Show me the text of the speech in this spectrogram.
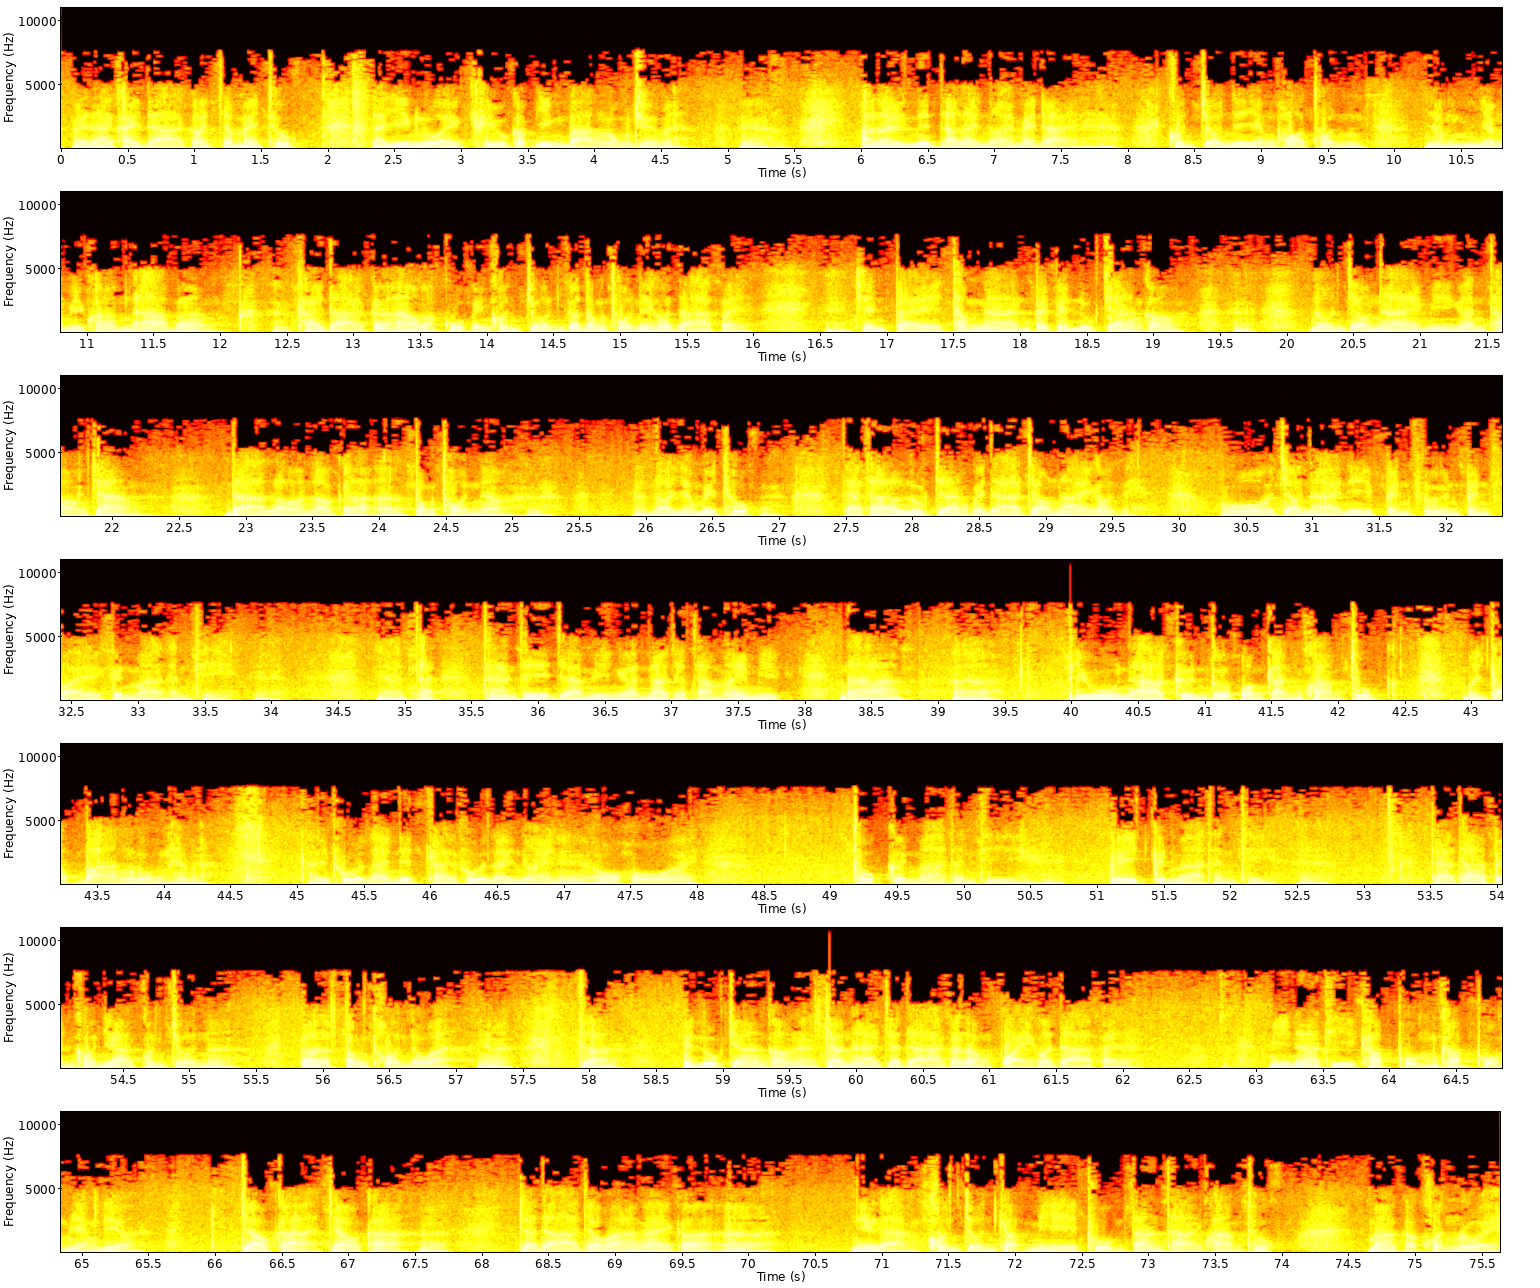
เวลาใครด่าก็จะไม่ทุกข์ แต่ยิ่งรวยผิวกับยิ่งบางลงใช่ไหมอะไรนิดอะไรหน่อยไม่ได้ คนจนนี่ยังพอทนยังยังมีความหนาบ้าง ใครด่าก็เอากูเป็นคนจนก็ต้องทนให้เขาด่าไป เช่นไปทำงานไปเป็นลูกจ้างเขาโดนเจ้านายมีเงินทองจ้าง ด่าเราเราก็ต้องทนเนาะเรายังไม่ทุกข์แต่ถ้าลูกจ้างไปด่าเจ้านายเขาสิ โอ้เจ้านายนี่เป็นฟืนเป็นไฟขึ้นมาทันทีเนี่ยแทนที่จะมีเงินแล้วจะทำให้มีหนาผิวหนาขึ้นเพื่อป้องกันความทุกข์มันกลับบางลงใช่ไหมใครพูดอะไรนิดใครพูดอะไรหน่อยนี่โอ้โห ทุกข์ขึ้นมาทันทีกรีดขึ้นมาทันทีแต่ถ้าเป็นคนยากคนจนนะก็ต้องทนนะวะจะ เป็นลูกจ้างเขาเนะ่ยเจ้านายจะด่าก็ต้องปล่อยเขาด่าไปนะมีหน้าที่ครับผมครับผมอย่างเดียว เจ้าข้าเจ้าข้าจะด่าจะว่าไงก็อนี่แหละ คนจนกับมีภูมิต้านทานความทุกข์มากกว่าคนรวย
